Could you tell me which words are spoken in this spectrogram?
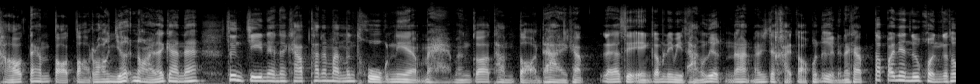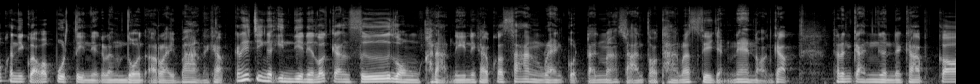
คาวแต้มต่อต่อรองเยอะหน่อยแล้วกันนะซึ่งจีนเนี่ยนะครับถ้าน้ำมันมันถูกเนี่ยแหมมันก็ทำต่อได้ครับและรัสเซียเองก็ไม่ได้มีทางเลือกนะที่จะขายต่อคนอื่นนะครับต่อไปเนี่ยดูผลกระทบกันดีกว่าว่าปูตินเนี่ยกำลังโดนอะไรบ้างนะครับการที่จีนกับอินเดียเนี่ยลดการซื้อลงขนาดนี้นะครับก็สร้างแรงกดดันมหาศาลต่อทางรัสเซียอย่างแน่นอนครับทางการเงินนะครับก็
